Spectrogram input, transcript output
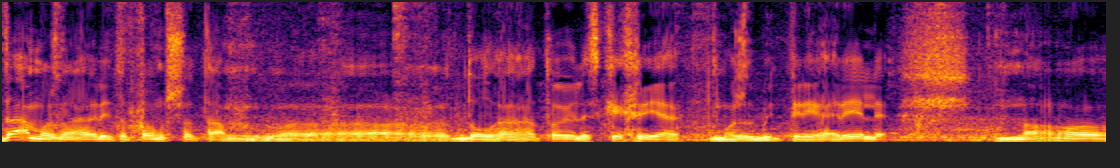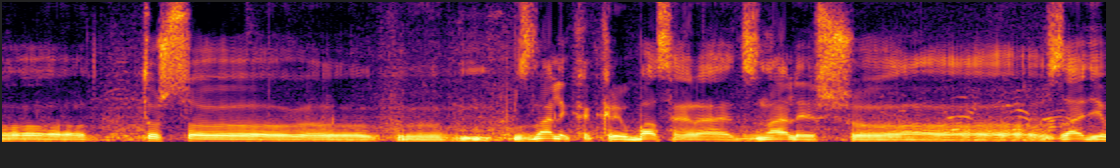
Да, можна говорити о том, що там э, долго готовились к игре, может быть, перегорели. Но то, что э, знали, как Кривбас играет, знали, что сзади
